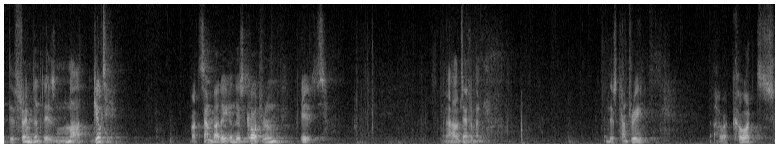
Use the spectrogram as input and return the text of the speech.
the defendant is not guilty. But somebody in this courtroom is. Now, gentlemen, in this country, our courts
